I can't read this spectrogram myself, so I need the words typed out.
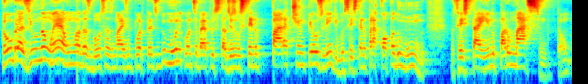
Então o Brasil não é uma das bolsas mais importantes do mundo. E quando você vai para os Estados Unidos, você está indo para a Champions League, você está indo para a Copa do Mundo, você está indo para o máximo. Então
